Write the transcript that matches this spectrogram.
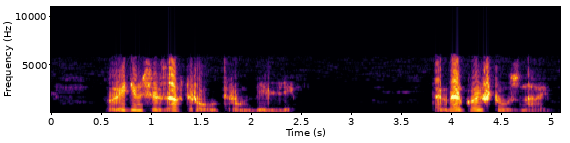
— «увидимся завтра утром, Билли. Тогда кое-что узнаем».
